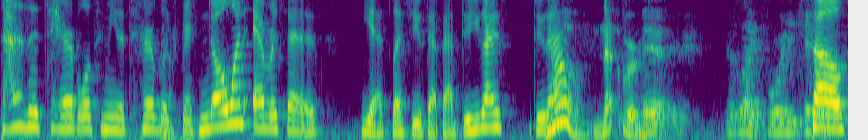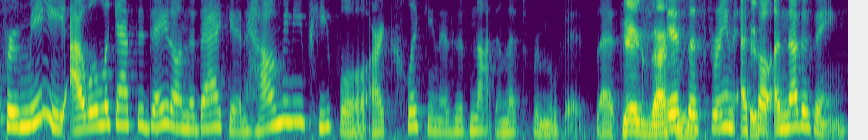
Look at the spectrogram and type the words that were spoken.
That is a terrible to me a terrible yeah. experience. No one ever says yes let's use that path. Do you guys do that? No never. Never it's like 40 So for me, I will look at the data on the back end. How many people are clicking as if not, then let's remove it. Let's Yeah, exactly. It's a screen. It's, so another thing,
